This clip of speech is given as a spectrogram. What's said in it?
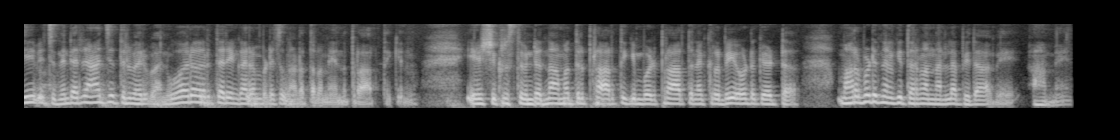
ജീവിച്ച് നിന്റെ രാജ്യത്തിൽ വരുവാൻ ഓരോരുത്തരെയും കരം പിടിച്ച് നടത്തണമേ എന്ന് പ്രാർത്ഥിക്കുന്നു. യേശു ക്രിസ്തുവിന്റെ നാമത്തിൽ പ്രാർത്ഥിക്കുമ്പോൾ പ്രാർത്ഥന കൃപയോട് കേട്ട് മറുപടി നൽകി തരണം നല്ല പിതാവേ. ആമേൻ.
